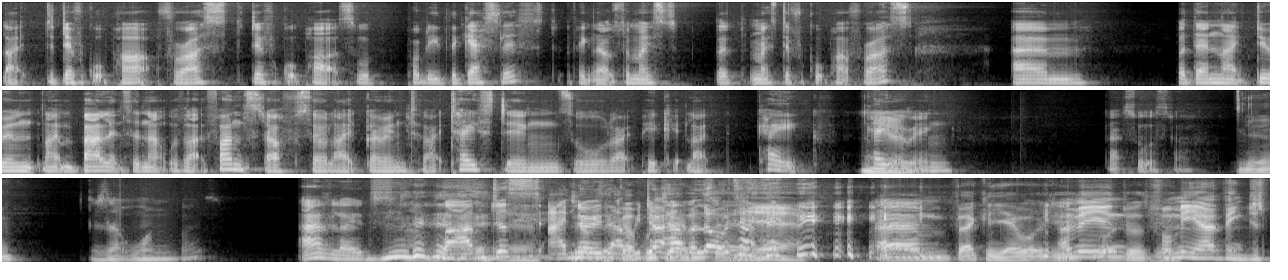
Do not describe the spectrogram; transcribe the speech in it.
like the difficult part for us. The difficult parts were probably the guest list. I think that was the most the most difficult part for us. Um, but then like doing like balancing that with like fun stuff. So like going to like tastings or like pick it like cake, catering, that sort of stuff. Yeah. is that one advice? I have loads, but I'm just I know Dropped a that we don't have a lot of time. Yeah. Um, Frankie, yeah. What would you? I what would mean, for be? me, I think just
